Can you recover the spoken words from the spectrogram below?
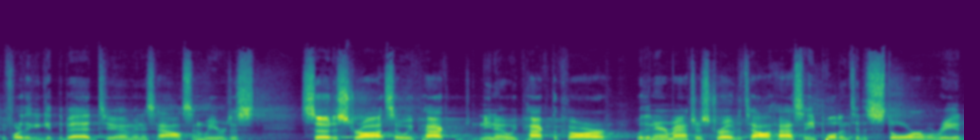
before they could get the bed to him in his house. And we were just so distraught. So we packed, you know, we packed the car with an air mattress, drove to Tallahassee, pulled into the store where we had,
